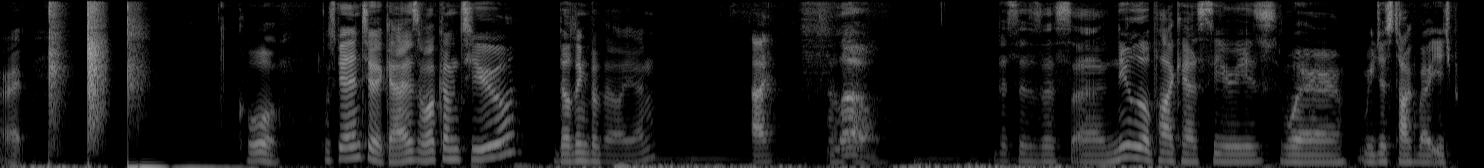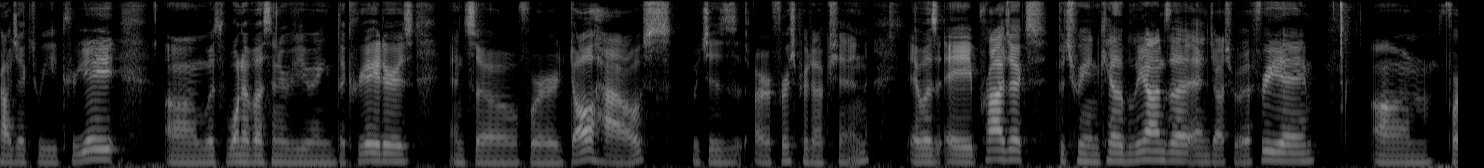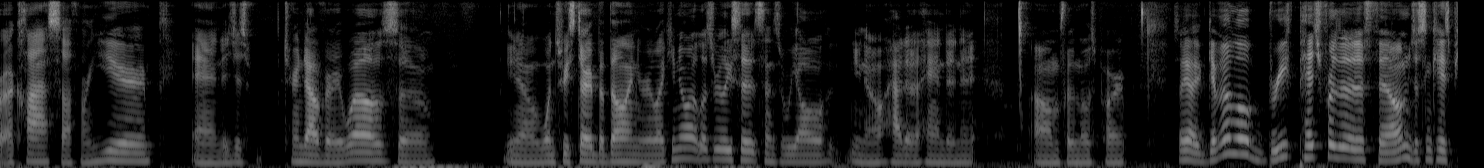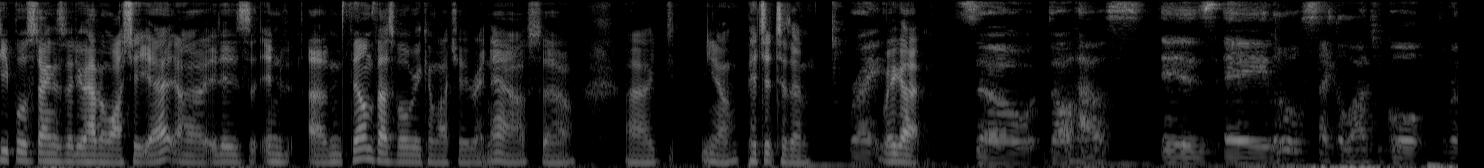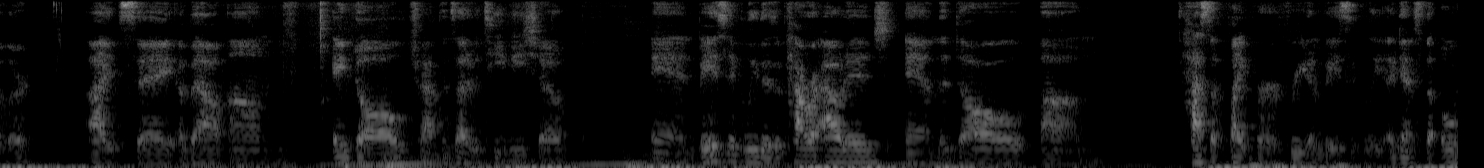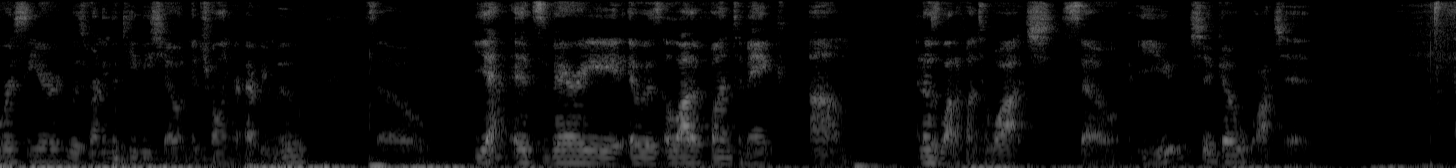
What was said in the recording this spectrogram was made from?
All right. Cool. Let's get into it, guys. Welcome to Building Pavilion. Hi. Hello. This is this uh, new little podcast series where we just talk about each project we create, um, with one of us interviewing the creators. And so for Dollhouse, which is our first production, it was a project between Caleb Lianza and Joshua Friye um, for a class sophomore year, and it just turned out very well. So, you know, once we started Babelling, we were like, you know what, let's release it since we all, you know, had a hand in it um, for the most part. So yeah, give a little brief pitch for the film, just in case people starting this video haven't watched it yet. Uh, it is in a film festival where you can watch it right now. So, uh, you know, pitch it to them. Right. What you got? So, Dollhouse is a little psychological thriller, I'd say, about um, a doll trapped inside of a TV show. And basically, there's a power outage, and the doll um, has to fight for her freedom, basically, against the overseer who is running the TV show and controlling her every move. So, yeah, it's very, it was a lot of fun to make. Um, and it was a lot of fun to watch. So you should go watch it.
